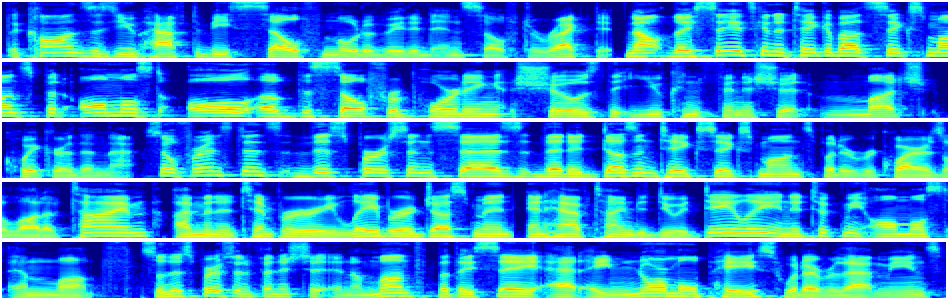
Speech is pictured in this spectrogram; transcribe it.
The cons is you have to be self-motivated and self-directed. Now, they say it's gonna take about six months, but almost all of the self-reporting shows that you can finish it much quicker than that. So for instance, this person says that it doesn't take six months, but it requires a lot of time. I'm in a temporary labor adjustment and have time to do it daily, and it took me almost a month. So this person finished it in a month, but they say at a normal pace, whatever that means,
